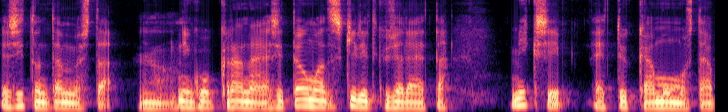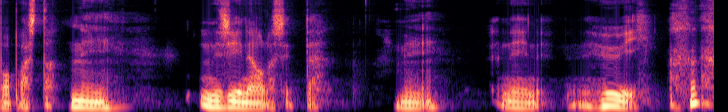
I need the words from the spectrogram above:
ja sitten on tämmöistä niin kränää. Ja sitten omat skidit kyselee, että miksi et tykkää mummosta ja papasta. niin, Niin siinä olla sitten niin. niin hyi.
